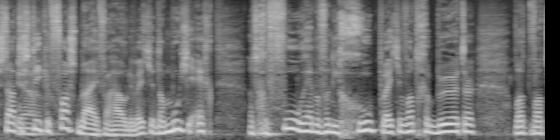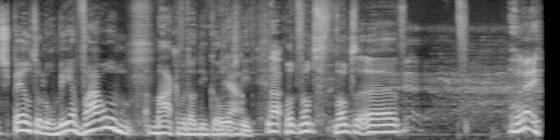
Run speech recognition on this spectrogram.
statistieken vast blijven houden. Weet je? Dan moet je echt het gevoel hebben van die groep. Weet je, wat gebeurt er? Wat, wat speelt er nog meer? Waarom maken we dan die goals Ja. niet? Nou. want want, want eh, Hey,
